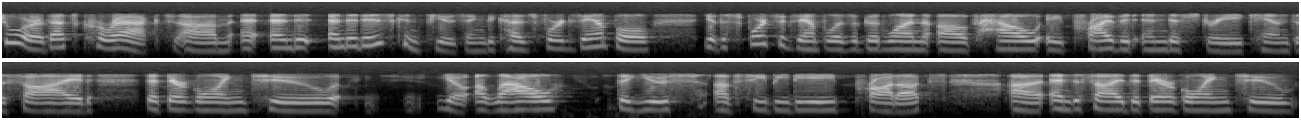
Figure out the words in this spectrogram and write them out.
Sure, that's correct, um, and it and it is confusing because, for example, you know, the sports example is a good one of how a private industry can decide that they're going to, you know, allow the use of CBD products uh, and decide that they're going to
